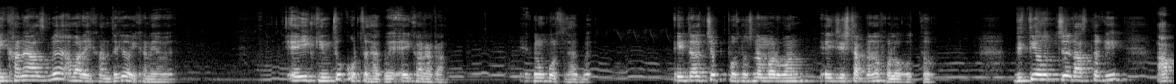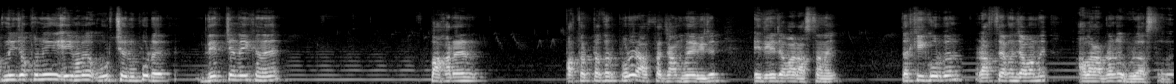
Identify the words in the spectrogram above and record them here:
এইখানে আসবে, আবার এইখান থেকে ওইখানে হবে এই কিন্তু করতে থাকবে, এই কাঁটাটা। এরকম করতে থাকবে। এইটা হচ্ছে প্রসেস নাম্বার ওয়ান এই জিনিসটা আপনাকে ফলো করতে হবে। দ্বিতীয় হচ্ছে রাস্তা কি? আপনি যখনই এইভাবে উঠছেন উপরে, দেখছেন এইখানে পাহাড়ের পাথর টাথর পরে রাস্তা জাম হয়ে গেছে, এইদিকে যাওয়ার রাস্তা নাই। তা কি করবেন? রাস্তা এখন যাওয়া নেই, আবার আপনাকে ঘুরে আসতে হবে।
